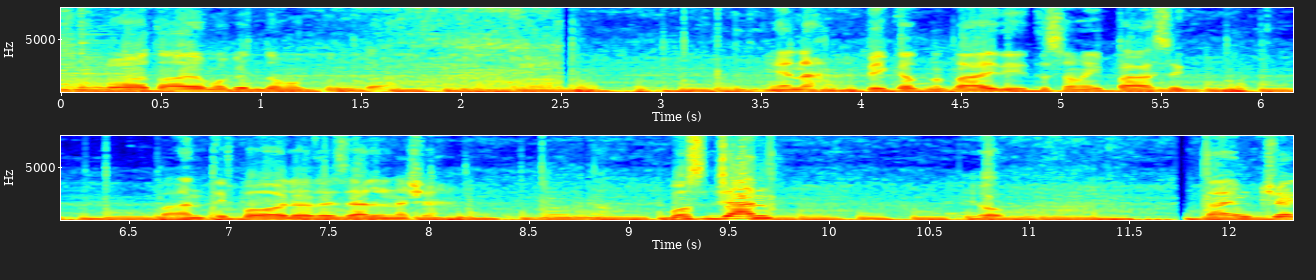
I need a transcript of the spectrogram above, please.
Saan kaya tayo maganda magpunta? Yan na, pick up na tayo dito sa may Pasig. Pa Antipolo Rizal na siya. Boss Jan! Yo. Time check.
